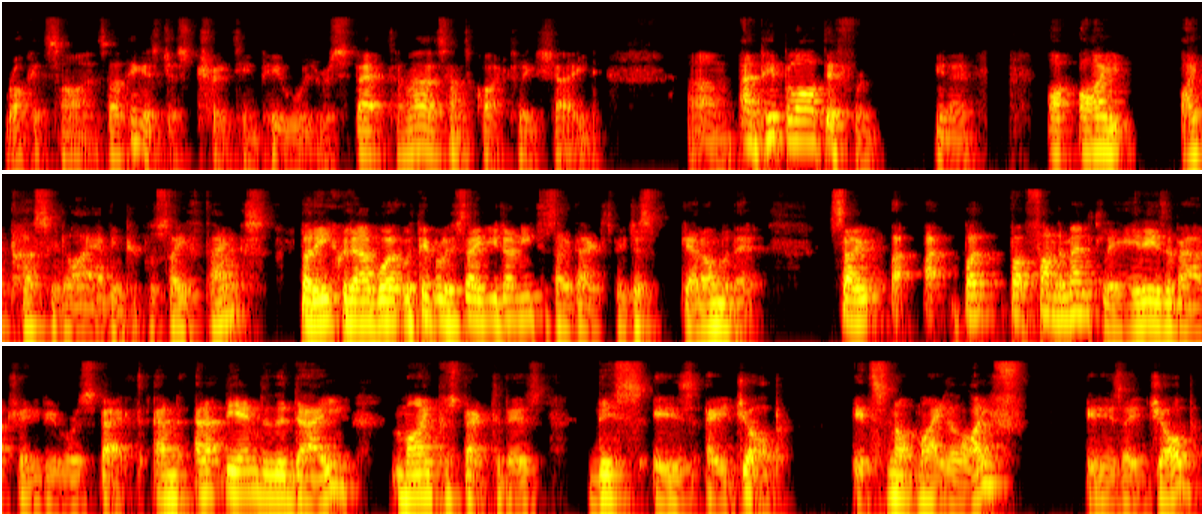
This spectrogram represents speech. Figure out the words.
rocket science. I think it's just treating people with respect. I know that sounds quite cliched, um, and people are different. You know, I, I, I personally like having people say thanks, but equally, I've worked with people who say you don't need to say thanks me, just get on with it. So, but but fundamentally, it is about treating people with respect. And and at the end of the day, my perspective is this is a job. It's not my life. It is a job.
